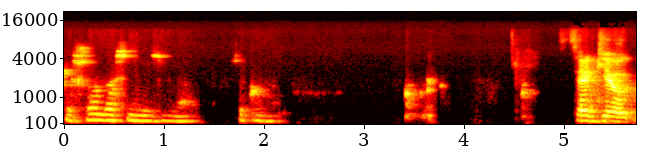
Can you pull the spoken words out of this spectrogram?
que solo a sí misma se conoce. Thank you.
